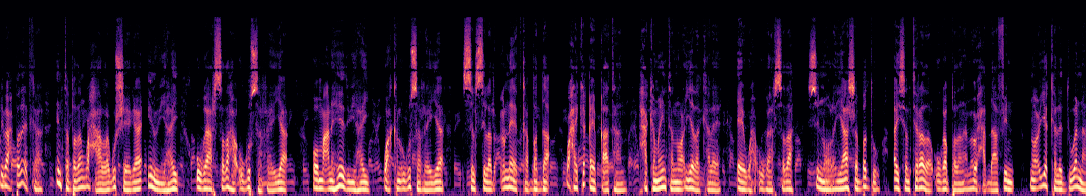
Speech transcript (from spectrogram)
Libaaxbadeedka inta badan waxaa lagu sheegaa inuu yahay ugaarsadaha ugu sarreeya oo macnaheedu yahay waa kan ugu sarreeya silsilad cuneedka badda. Waxay ka qayb qaataan xakamaynta noocyada kale ee wax ugaarsada si noolayaasha baddu aysan tirada uga badan ama u xaddhaafin. Noocyo kala duwanna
